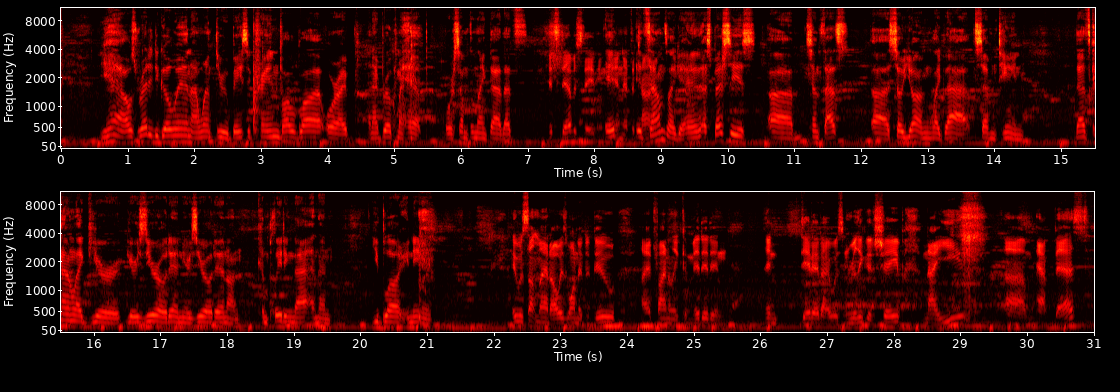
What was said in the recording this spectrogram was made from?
yeah, I was ready to go in. I went through basic training, blah blah blah, or I and I broke my hip or something like that. That's It's devastating. it. and at the It sounds like it, and especially as, um, since that's uh, so young, like that, seventeen. That's kind of like you're you're zeroed in. You're zeroed in on completing that, and then you blow out your knee. it was something I had always wanted to do. I had finally committed and and did it. I was in really good shape, naive um, at best.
